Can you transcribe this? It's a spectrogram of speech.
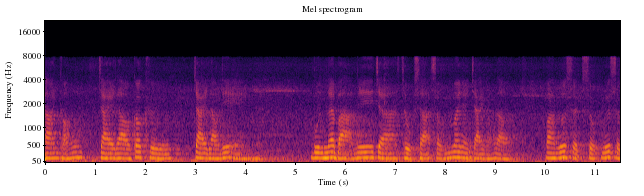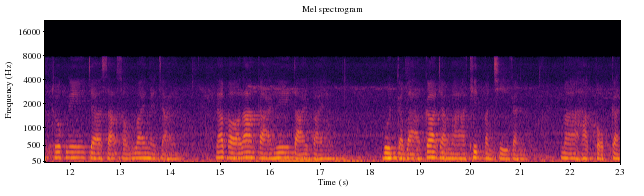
คารของใจเราก็คือใจเรานี่เอง บุญและบาปนี้จะถูกสะสมไว้ในใจของเรา ความรู้สึกสุขรู้สึกทุกข์นี้จะสะสมไว้ในใจ แล้วพอร่างกายนี้ตายไป บุญกับบาปก็จะมาคิดบัญชีกัน มาหักกบกัน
